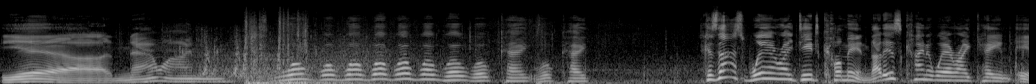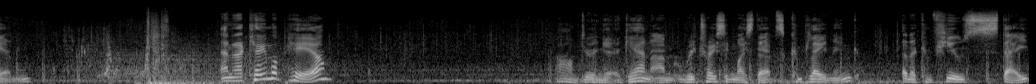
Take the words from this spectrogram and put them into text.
Yeah, now I'm... Whoa, whoa, whoa, whoa, whoa, whoa, whoa, okay, okay. Because that's where I did come in. That is kind of where I came in. And I came up here. Oh, I'm doing it again. I'm retracing my steps, complaining, in a confused state,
